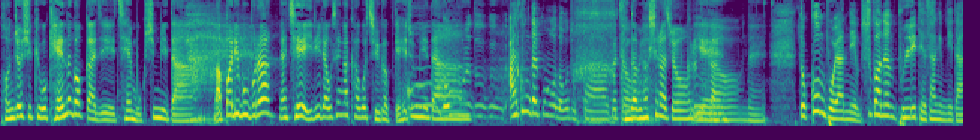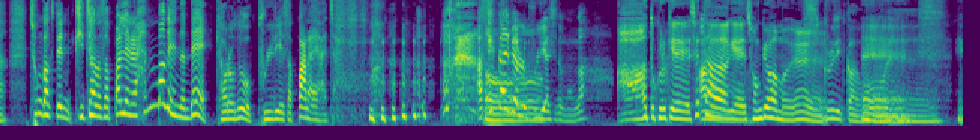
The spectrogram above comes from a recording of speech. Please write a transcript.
건조시키고 개는 것까지 제 몫입니다. 맞벌이 부부라 그냥 제 일이라고 생각하고 즐겁게 해줍니다. 어, 너무 그래도 그 알콩달콩하고 너무 좋다. 그죠? 분담이 확실하죠. 그러니까요. 네. 또 꿈보야님 수건은 분리 대상입니다. 총각 땐 귀찮아서 빨래를 한 번에 했는데 결혼 후 분리해서 빨아야죠. 아 색깔별로 어. 분리하시는 건가? 아, 또 그렇게 세탁의 정교함을. 그러니까요. 예. 예.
